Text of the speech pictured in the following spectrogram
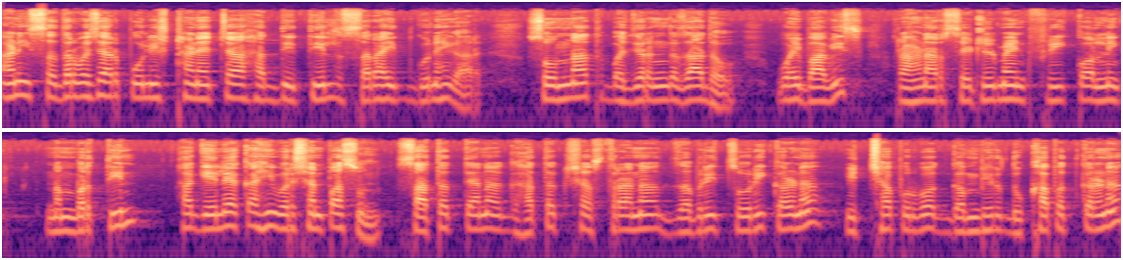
आणि सदरबजार पोलीस ठाण्याच्या हद्दीतील सराईत गुन्हेगार सोमनाथ बजरंग जाधव वय बावीस राहणार सेटलमेंट फ्री कॉलनी नंबर तीन. हा गेल्या काही वर्षांपासून सातत्यानं घातक शस्त्रानं जबरी चोरी करणं इच्छापूर्वक गंभीर दुखापत करणं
